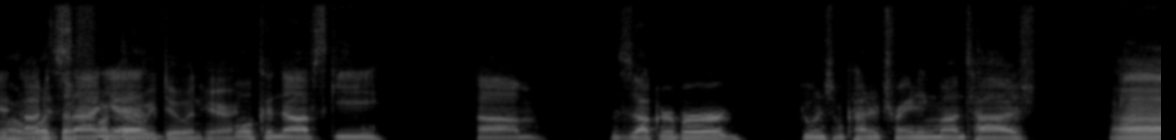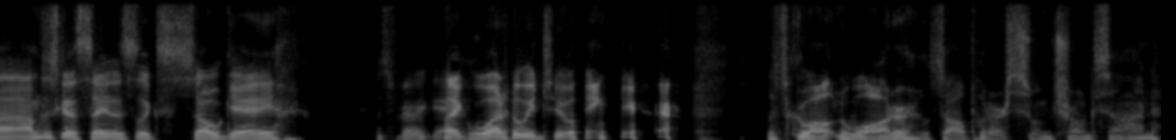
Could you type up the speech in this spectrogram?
Oh, what the fuck are we doing here? Volkanovski, um, Zuckerberg doing some kind of training montage. Uh, I'm just gonna say this looks so gay. It's very gay. Like, what are we doing here? Let's go out in the water. Let's all put our swim trunks on.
